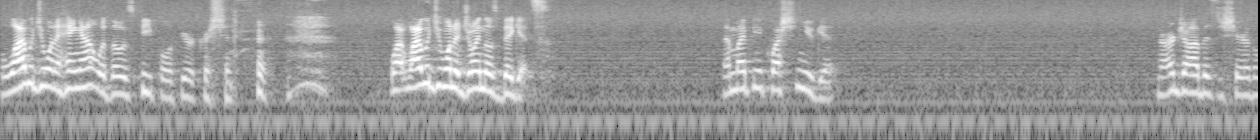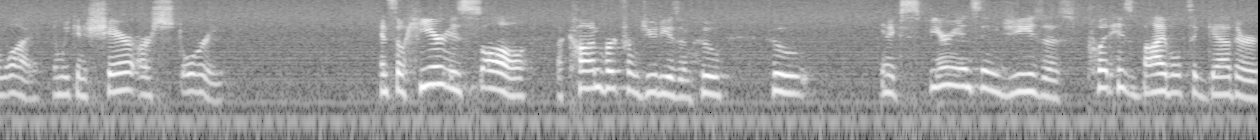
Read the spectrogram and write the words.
Well, why would you want to hang out with those people if you're a Christian? why, why would you want to join those bigots? That might be a question you get. And our job is to share the why, and we can share our story. And so here is Saul, a convert from Judaism, who, who in experiencing Jesus, put his Bible together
